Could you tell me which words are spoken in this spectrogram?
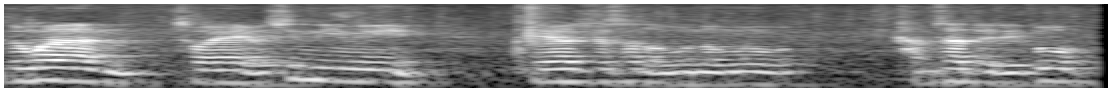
그동안 저의 여신님이 되어주셔서 너무너무 감사드리고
